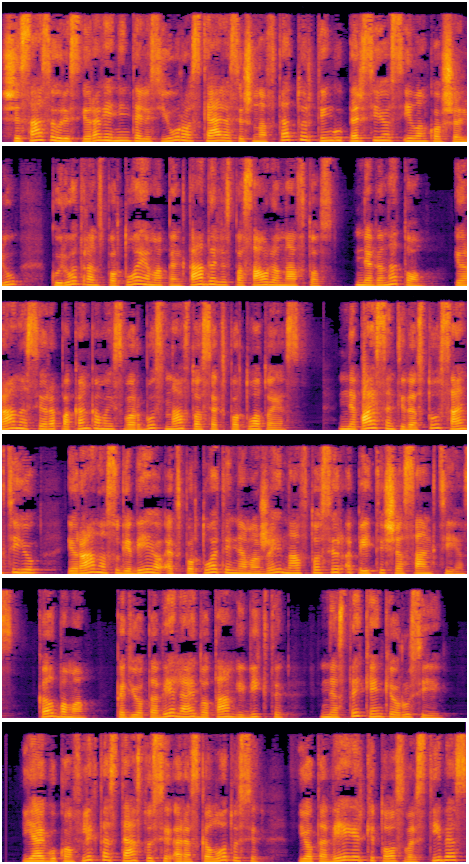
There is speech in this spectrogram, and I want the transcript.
Šis sąsiauris yra vienintelis jūros kelias iš nafta turtingų Persijos įlanko šalių, kuriuo transportuojama penktadalis pasaulio naftos. Negana to, Iranas yra pakankamai svarbus naftos eksportuotojas. Nepaisant įvestų sankcijų, Iranas sugebėjo eksportuoti nemažai naftos ir apeiti šias sankcijas. Kalbama, kad JOTV leido tam įvykti, nes tai kenkia Rusijai. Jeigu konfliktas tęstusi ar eskaluotųsi, JOTV ir kitos valstybės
